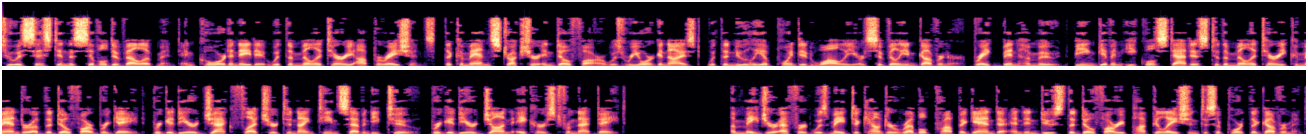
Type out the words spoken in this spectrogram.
To assist in the civil development and coordinate it with the military operations, the command structure in Dhofar was reorganized, with the newly appointed wali or civilian governor bin Hamoud being given equal status to the military commander of the Dhofar Brigade Brigadier Jack Fletcher to 1972, Brigadier John Akehurst from that date. A major effort was made to counter rebel propaganda and induce the Dhofari population to support the government.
